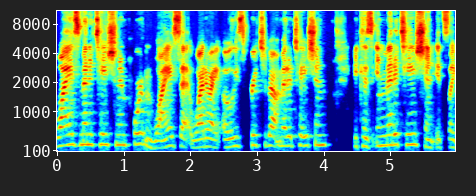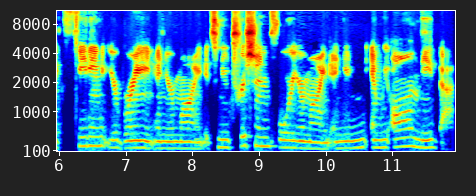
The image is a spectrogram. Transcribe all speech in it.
Why is meditation important? Why is that? Why do I always preach about meditation? Because in meditation, it's like feeding your brain and your mind. It's nutrition for your mind. And you and we all need that.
